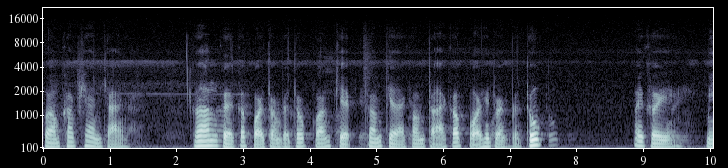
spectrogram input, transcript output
ความขับแค้นใจความเกิดก็ปล่อยตัวเองเป็นทุกข์ความเจ็บความแก่ความตายก็ปล่อยให้ตัวเองเป็นทุกข์ไม่เคย มี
